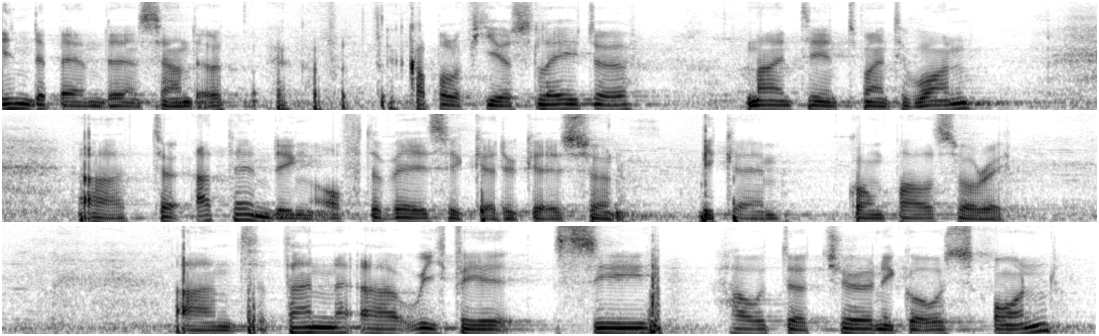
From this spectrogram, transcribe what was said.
independence, and a, a couple of years later, 1921, uh, the attending of the basic education became compulsory. And then uh, we see how the journey goes on.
